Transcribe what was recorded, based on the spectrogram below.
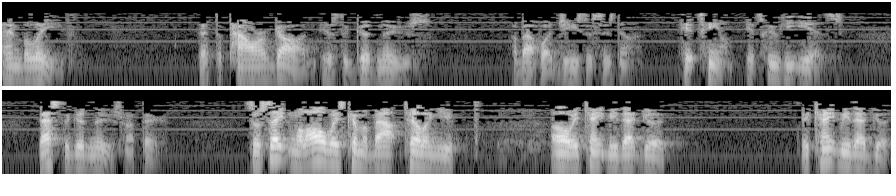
and believe that the power of God is the good news about what Jesus has done. It's Him, it's who He is. That's the good news right there. So Satan will always come about telling you, oh, it can't be that good. It can't be that good.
